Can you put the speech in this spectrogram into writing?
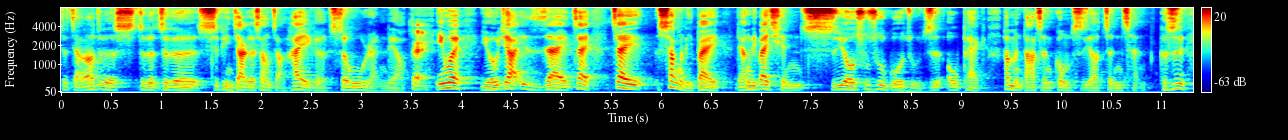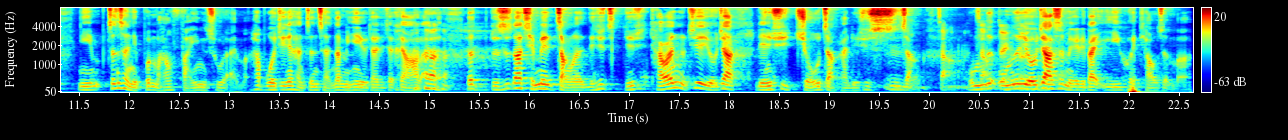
就讲到这个这个这个食品价格上涨，还有一个生物燃料。对，因为油价一直在在在上个礼拜两个礼拜前，石油输出国组织 OPEC 他们达成共识要增产，可是你增产你不会马上反映出来嘛？他不会今天喊增产，那明天油价就掉下来了。那只是它前面涨了，连续连续台湾我记得油价连续九涨，还连续十涨。涨、嗯。我们的我们的油价是每个礼拜一会调整嘛？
